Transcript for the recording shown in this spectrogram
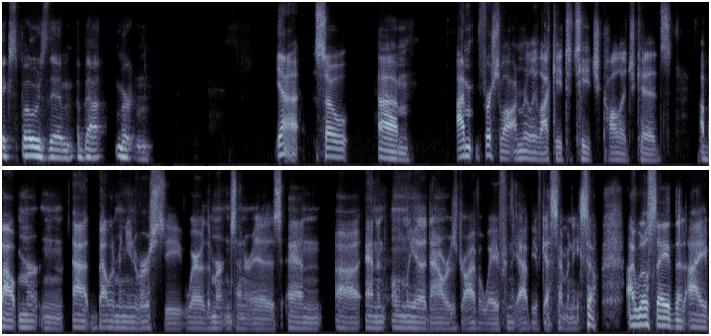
expose them about Merton? Yeah. So, um, I'm first of all, I'm really lucky to teach college kids about Merton at Bellarmine University, where the Merton Center is, and uh, and an, only an hour's drive away from the Abbey of Gethsemani. So I will say that I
